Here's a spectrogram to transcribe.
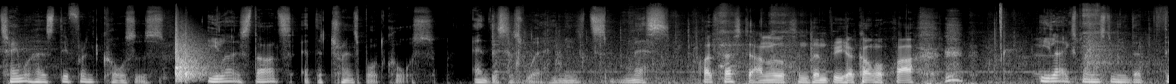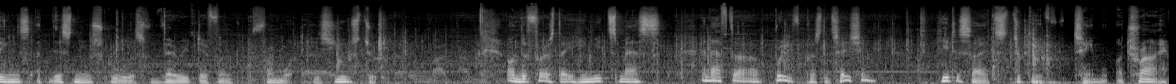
Tamu has different courses. Eli starts at the transport course, and this is where he meets Mads. Hold fast, det er anderledes end den by, jeg kommer fra. Eli explains to me that things at this new school is very different from what he's used to. On the first day, he meets Mads, and after a brief presentation, he decides to give Tamu a try.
